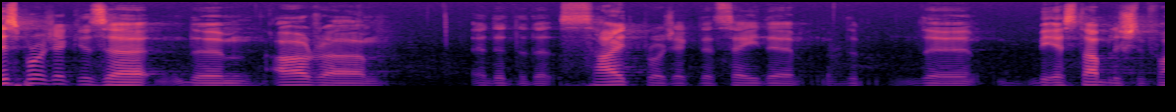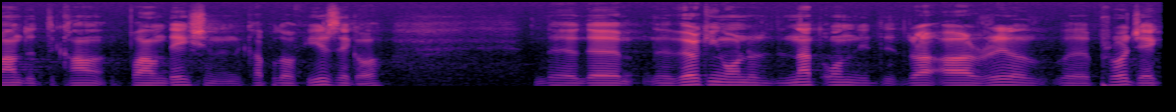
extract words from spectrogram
this project is uh, the, um, our um, uh, the, the, the, side project that say the, the, the we established and founded the foundation a couple of years ago. The, the, the working on not only the, our real uh, project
